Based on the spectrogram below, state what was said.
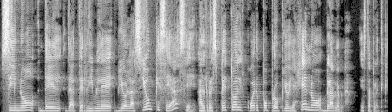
sino de la terrible violación que se hace al respeto al cuerpo propio y ajeno, bla, bla, bla, esta plática.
